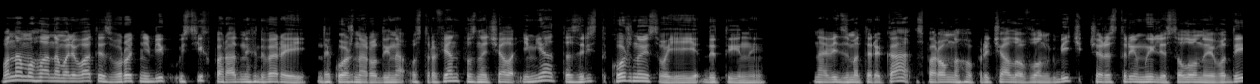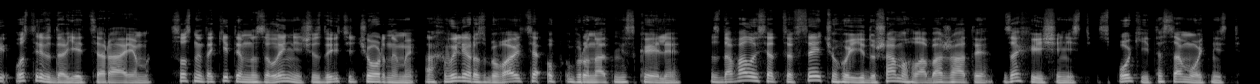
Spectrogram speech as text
Вона могла намалювати зворотній бік усіх парадних дверей, де кожна родина остров'ян позначала ім'я та зріст кожної своєї дитини. Навіть з материка з паромного причалу в Лонг-Біч через три милі солоної води острів здається раєм. Сосни такі темно-зелені, що здаються чорними, а хвилі розбиваються об брунатні скелі. Здавалося, це все, чого її душа могла бажати захищеність, спокій та самотність.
